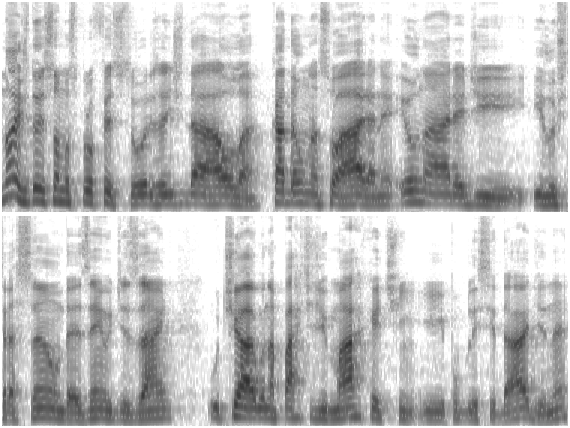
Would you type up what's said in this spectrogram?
Nós dois somos professores, a gente dá aula, cada um na sua área, né? Eu na área de ilustração, desenho e design, o Thiago na parte de marketing e publicidade, né?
